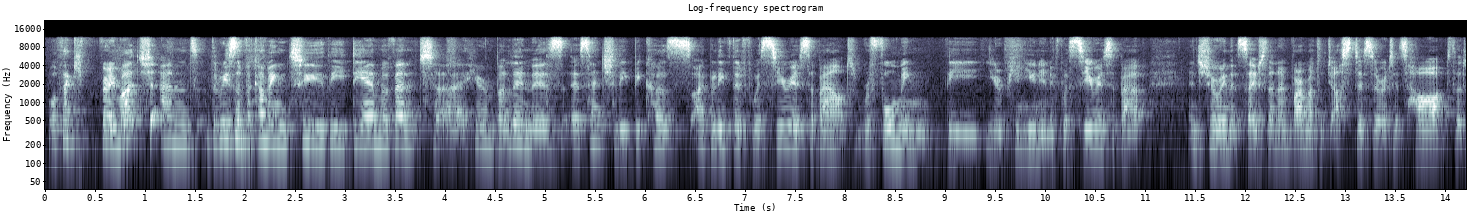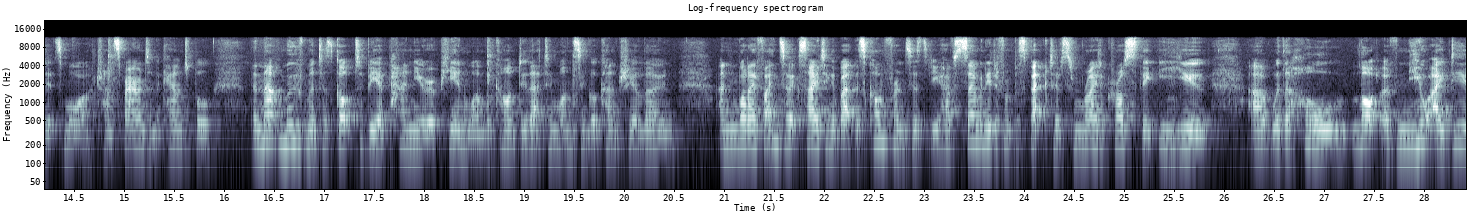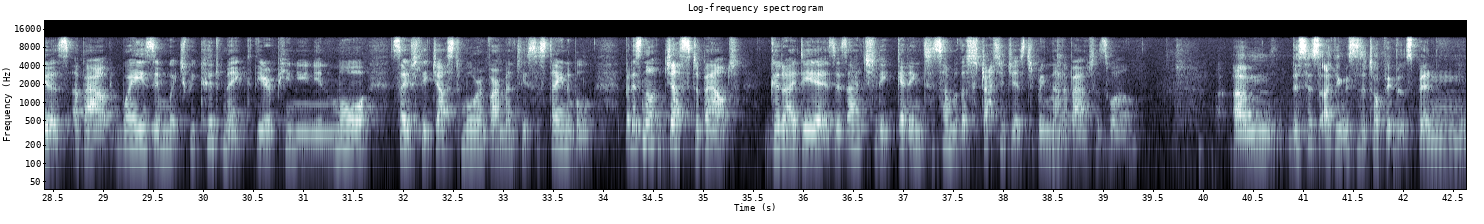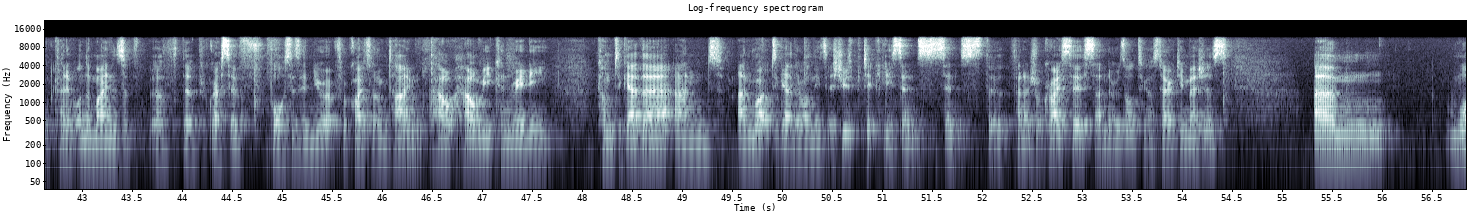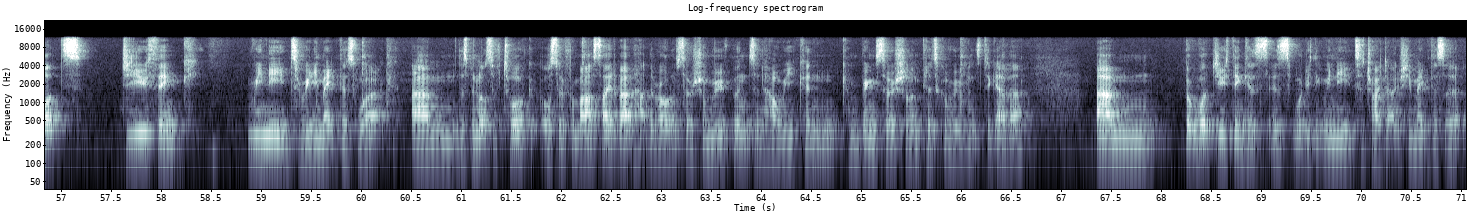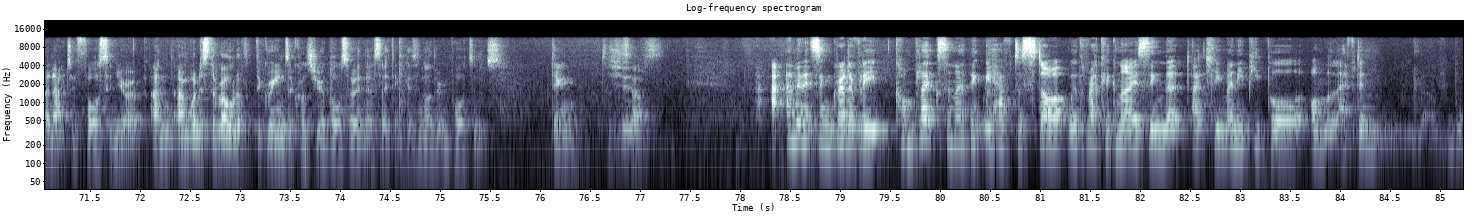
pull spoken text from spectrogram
Well, thank you very much. And the reason for coming to the DiEM event uh, here in Berlin is essentially because I believe that if we're serious about reforming the European Union, if we're serious about ensuring that social and environmental justice are at its heart, that it's more transparent and accountable, then that movement has got to be a pan-European one. We can't do that in one single country alone. And what I find so exciting about this conference is that you have so many different perspectives from right across the EU uh, with a whole lot of new ideas about ways in which we could make the European Union more socially just, more environmentally sustainable. But it's not just about good ideas, it's actually getting to some of the strategies to bring that about as well. Um, this is, I think this is a topic that's been kind of on the minds of, of the progressive forces in Europe for quite a long time, how, how we can really come together and, and work together on these issues, particularly since, since the financial crisis and the resulting austerity measures. Um, what do you think we need to really make this work? Um, there's been lots of talk also from our side about how, the role of social movements and how we can, can bring social and political movements together. Um, but what do you think is, is what do you think we need to try to actually make this a, an active force in Europe? And, and what is the role of the Greens across Europe also in this, I think is another important thing to Sure. discuss. I mean, it's incredibly complex, and I think we have to start with recognizing that actually many people on the left in,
